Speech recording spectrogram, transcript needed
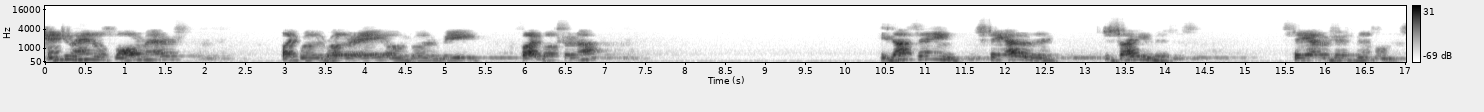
can't you handle smaller matters? Like whether brother A owes brother B five bucks or not? He's not saying stay out of the deciding business. Stay out of judgmentalness.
